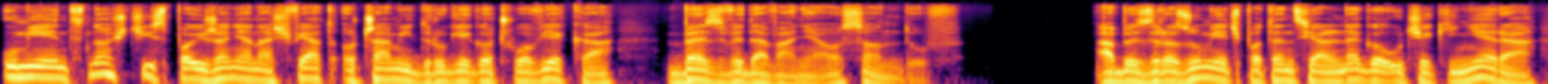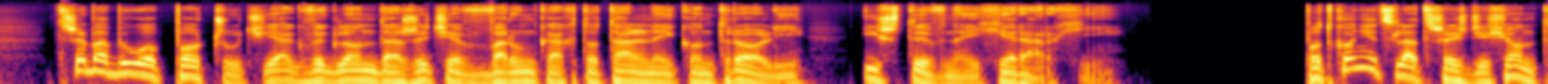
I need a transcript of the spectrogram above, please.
umiejętności spojrzenia na świat oczami drugiego człowieka bez wydawania osądów. Aby zrozumieć potencjalnego uciekiniera, trzeba było poczuć, jak wygląda życie w warunkach totalnej kontroli i sztywnej hierarchii. Pod koniec lat 60.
